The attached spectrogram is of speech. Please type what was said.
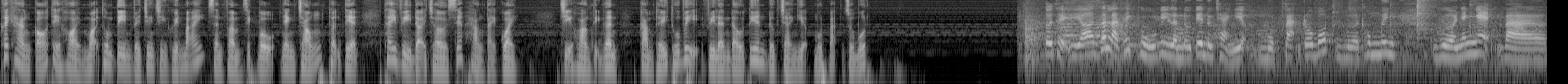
khách hàng có thể hỏi mọi thông tin về chương trình khuyến mãi, sản phẩm, dịch vụ nhanh chóng, thuận tiện thay vì đợi chờ xếp hàng tại quầy. Chị Hoàng Thị Ngân cảm thấy thú vị vì lần đầu tiên được trải nghiệm một bạn robot. Tôi thấy ờ, rất là thích thú vì lần đầu tiên được trải nghiệm một bạn robot vừa thông minh, vừa nhanh nhẹn và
